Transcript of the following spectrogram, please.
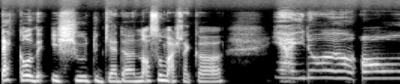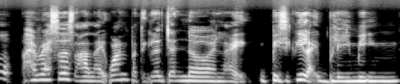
tackle the issue together, not so much like a yeah, you know, all harassers are like one particular gender and like basically like blaming,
